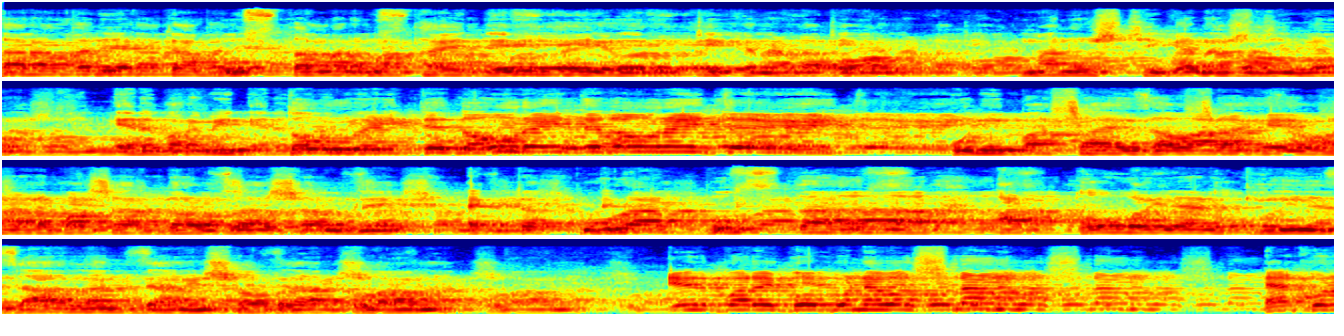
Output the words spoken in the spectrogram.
তাড়াতাড়ি একটা বুঝতে আমার মাথায় দে, ওর ঠিকানাটা বল। মানুষ ঠিকানা বলল এরপর আমি দৌড়াইতে দৌড়াইতে দৌড়াইতে উনি বাসায় যাওয়ার আগে ওনার বাসার দরজার সামনে একটা পুরা বুস্তা আর তৈল আর ঘি যা লাগবে আমি সব রাখলাম। এরপরে গোপনে বসলাম। এখন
